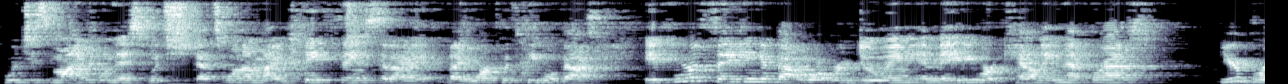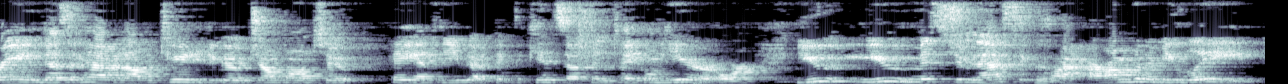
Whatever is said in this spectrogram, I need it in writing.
which is mindfulness. Which that's one of my big things that I that I work with people about. If we're thinking about what we're doing and maybe we're counting that breath, your brain doesn't have an opportunity to go jump onto, hey Anthony, you got to pick the kids up and take them here, or you you missed gymnastic class, or I'm going to be late.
